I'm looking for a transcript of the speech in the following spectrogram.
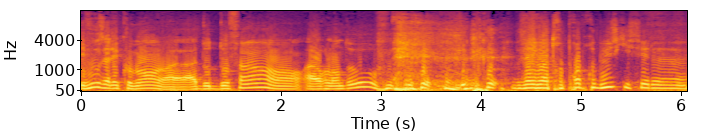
Et vous, vous allez comment À, à d'autres dauphins en- À Orlando Vous avez votre propre bus qui fait le.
